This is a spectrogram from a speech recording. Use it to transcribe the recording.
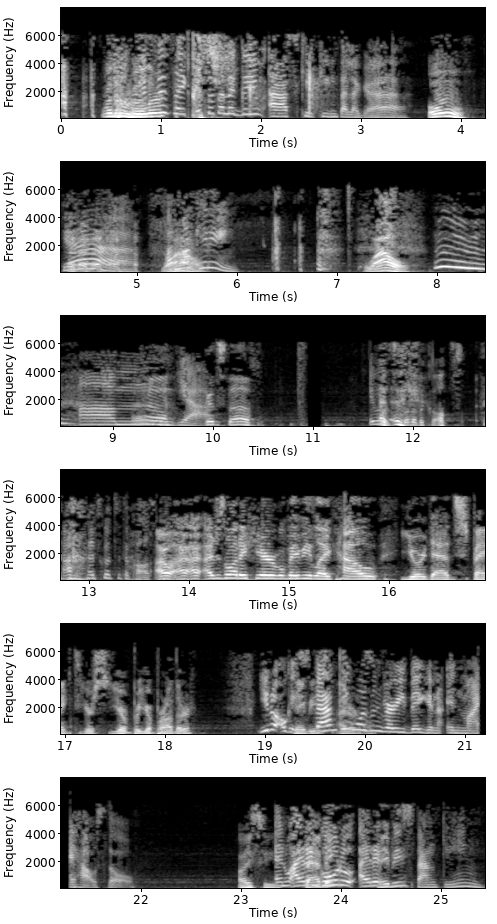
With a ruler? This is like, ito talaga yung ass kicking talaga. Oh. Yeah. I'm Wow. not kidding. Wow. Um, yeah. Good stuff. It was, Let's go to the calls. let's go to the calls. I, I, I just want to hear well, maybe like how your dad spanked your your your brother. you know, okay, maybe? Spanking don't know. wasn't very big in in my house though, I see. and I didn't go to I didn't Maybe? spanking.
